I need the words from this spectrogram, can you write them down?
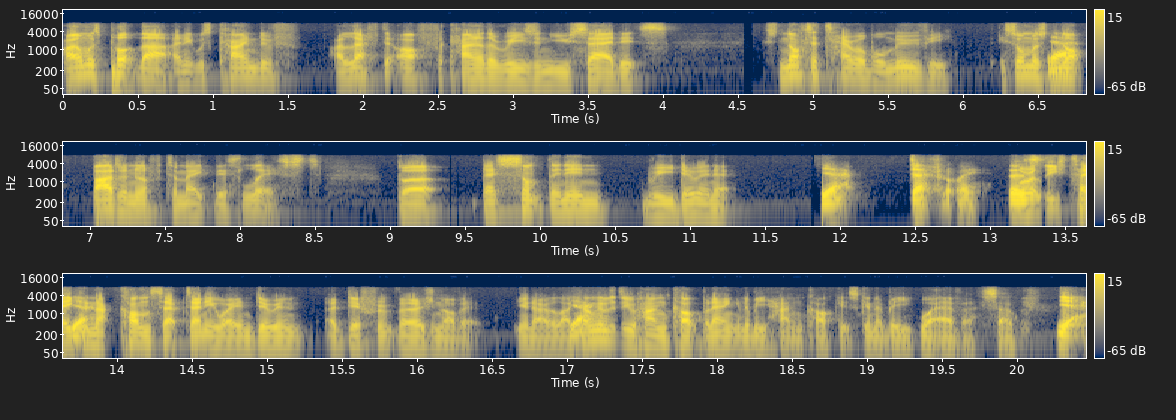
i almost put that and it was kind of i left it off for kind of the reason you said it's it's not a terrible movie it's almost Yeah. not bad enough to make this list but there's something in redoing it Yeah, Definitely. or at least taking yeah. that concept anyway and doing a different version of it you know like Yeah. i'm going to do hancock but it ain't going to be hancock it's going to be whatever so yeah.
